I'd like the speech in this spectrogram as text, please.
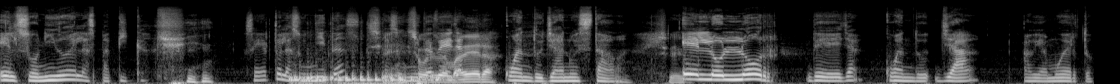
el sonido de las paticas. Sí. ¿cierto? Las uñitas, Sí, las uñitas sobre de la ella madera. cuando ya no estaba. Sí. El olor de ella cuando ya había muerto.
